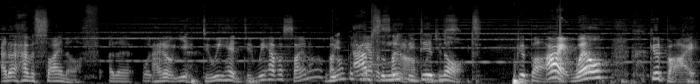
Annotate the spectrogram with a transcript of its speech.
I don't have a sign off. I don't. What, I don't. Yeah, do we had? Did we have a sign off? I don't think we have a absolutely. We did just- not. Goodbye. All right. Well, goodbye.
